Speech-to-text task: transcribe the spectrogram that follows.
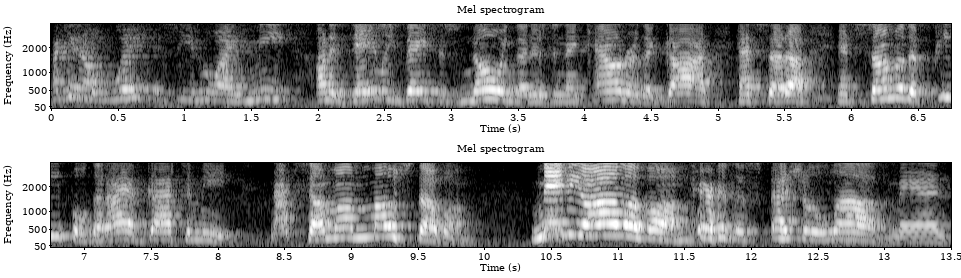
I cannot wait to see who I meet on a daily basis, knowing that it's an encounter that God has set up. And some of the people that I have got to meet, not some of them, most of them, maybe all of them, there is a special love, man,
